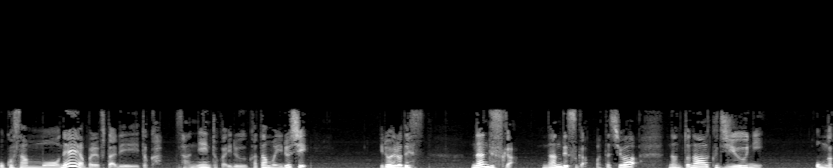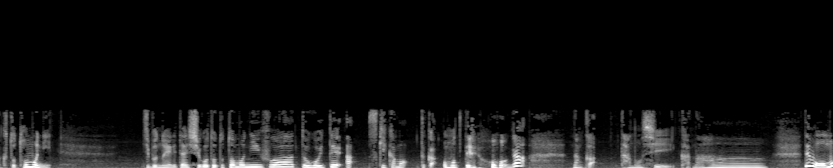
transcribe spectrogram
お子さんもね、やっぱり2人とか3人とかいる方もいるし、いろいろです。なんですが、なんですが、私はなんとなく自由に音楽とともに自分のやりたい仕事とともにふわーっと動いて、あ、好きかもとか思ってる方が、なんか楽しいかなでも思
